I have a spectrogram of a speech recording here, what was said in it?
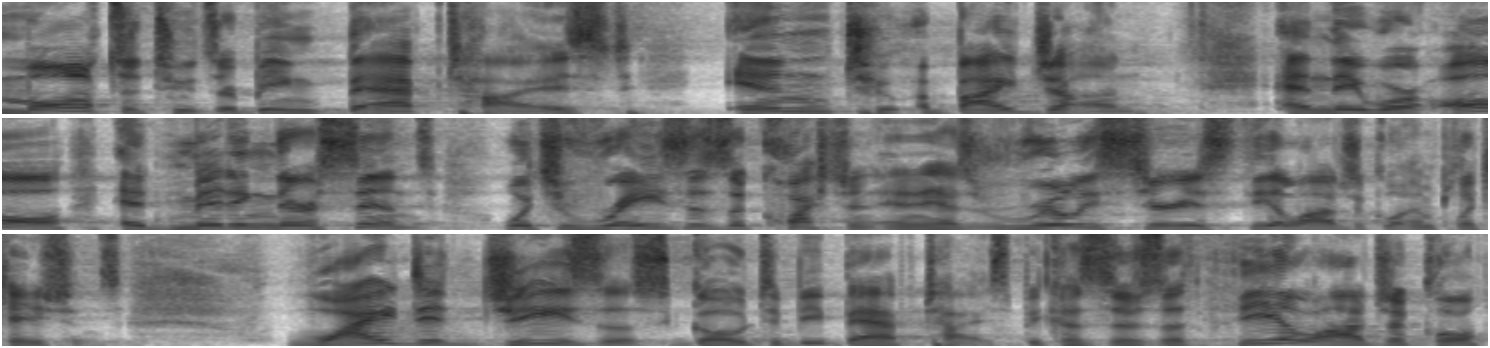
multitudes are being baptized into by John and they were all admitting their sins which raises a question and it has really serious theological implications. Why did Jesus go to be baptized? Because there's a theological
